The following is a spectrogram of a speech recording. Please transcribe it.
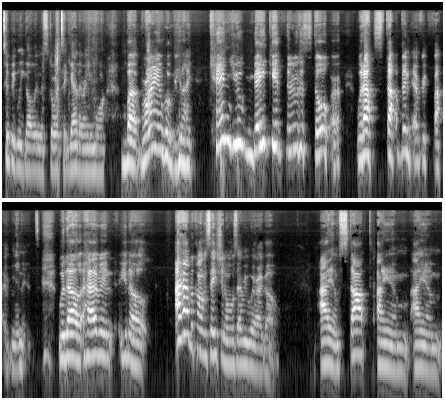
typically go in the store together anymore. But Brian would be like, "Can you make it through the store without stopping every five minutes?" without having, you know, I have a conversation almost everywhere I go. I am stopped. I am, I am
